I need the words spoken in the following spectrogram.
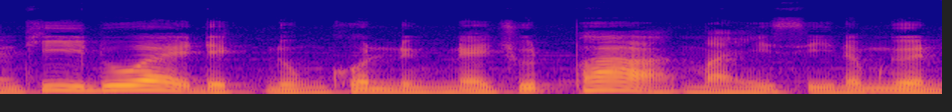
นที่ด้วยเด็กหนุ่มคนหนึ่งในชุดผ้าไหมสีน้ำเงิน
